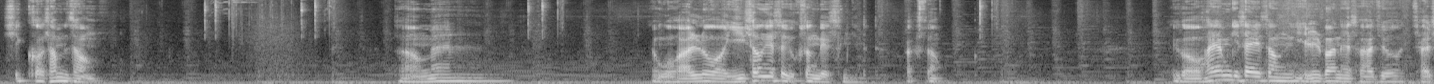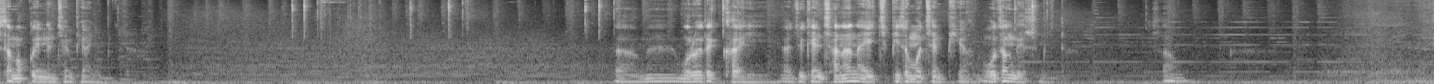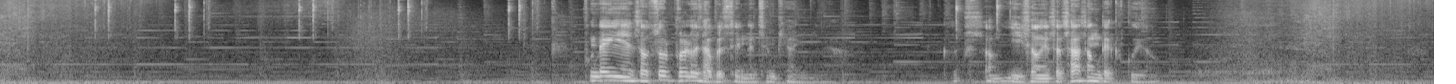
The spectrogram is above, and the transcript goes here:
시커 삼성. 다음에 요거 알루어 2성에서 6성 됐습니다. 각성. 이거 화염기사의 성 일반에서 아주 잘 써먹고 있는 챔피언입니다 다음에 모르데카이 아주 괜찮은 HP 소모 챔피언 5성 됐습니다 성 풍뎅이에서 솔플로 잡을 수 있는 챔피언입니다. 극성 2성에서 4성 됐고요.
